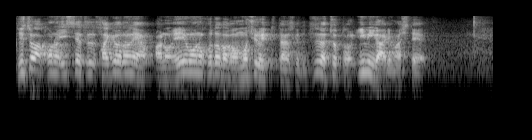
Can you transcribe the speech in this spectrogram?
実はこの一節先ほどねあの英語の言葉が面白いって言ったんですけど実はちょっと意味がありまして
